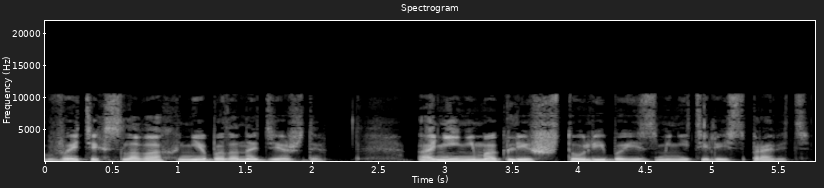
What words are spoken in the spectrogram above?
В этих словах не было надежды. Они не могли что-либо изменить или исправить.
